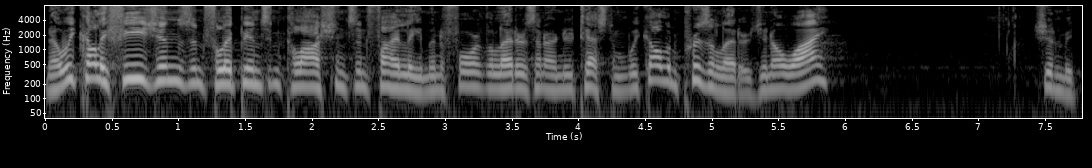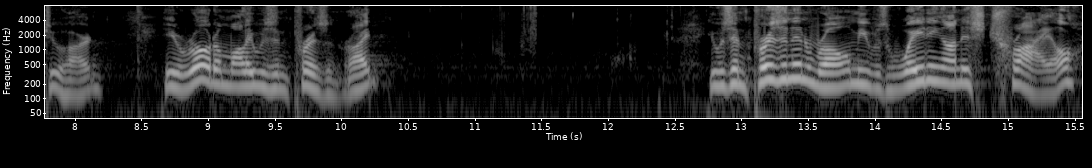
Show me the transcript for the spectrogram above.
Now, we call Ephesians and Philippians and Colossians and Philemon, four of the letters in our New Testament, we call them prison letters. You know why? Shouldn't be too hard. He wrote them while he was in prison, right? He was in prison in Rome. He was waiting on his trial,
